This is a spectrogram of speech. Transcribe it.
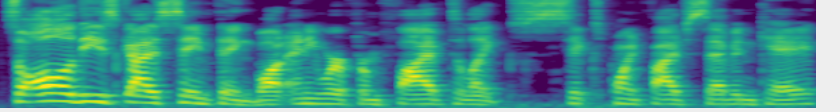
So all of these guys same thing bought anywhere from 5 to like 6.57k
